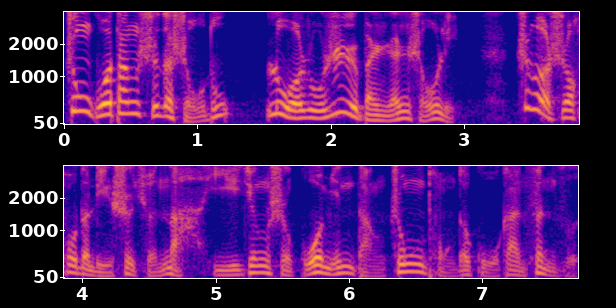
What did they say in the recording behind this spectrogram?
中国当时的首都落入日本人手里。这时候的李士群呐，已经是国民党中统的骨干分子。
